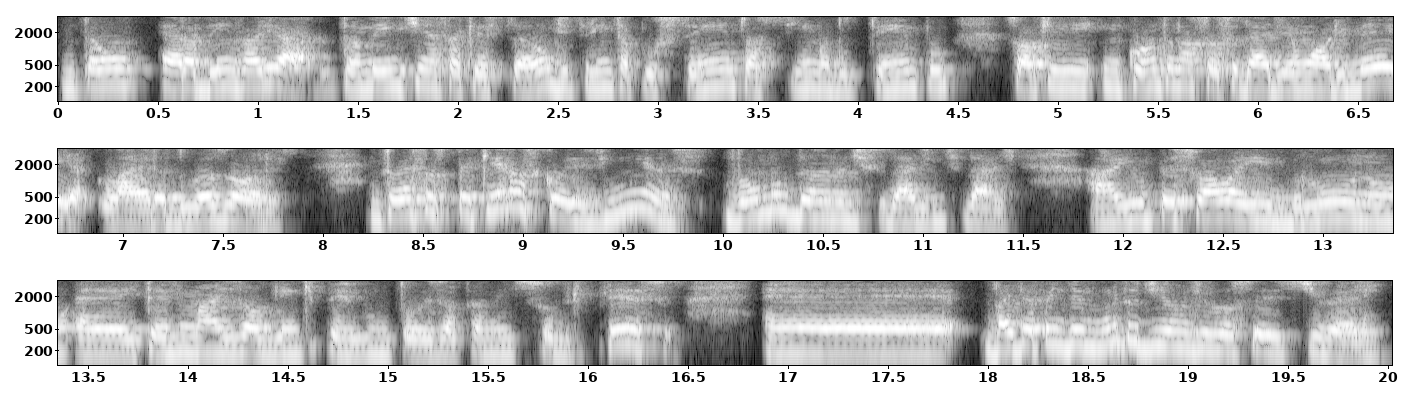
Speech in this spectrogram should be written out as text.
então era bem variado. Também tinha essa questão de 30% acima do tempo, só que enquanto na sociedade é uma hora e meia, lá era duas horas. Então essas pequenas coisinhas vão mudando de cidade em cidade. Aí o pessoal aí, Bruno, é, e teve mais alguém que perguntou exatamente sobre preço, é, vai depender muito de onde vocês estiverem.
